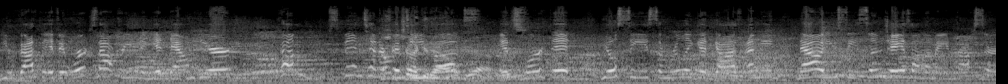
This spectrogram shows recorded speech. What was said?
you've got the, if it works out for you to get down here, come spend ten or Come fifteen it bucks. yeah. It's worth it. You'll see some really good guys. I mean, now you see Slim J is on the main roster.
